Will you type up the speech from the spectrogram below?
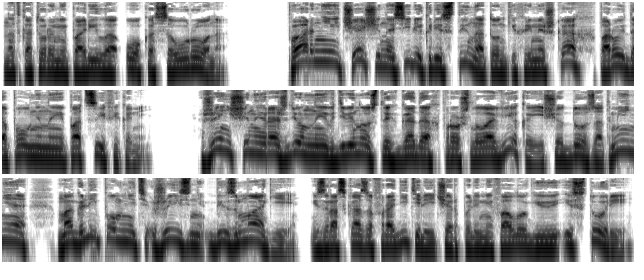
над которыми парило око Саурона. Парни чаще носили кресты на тонких ремешках, порой дополненные пацификами. Женщины, рожденные в 90-х годах прошлого века, еще до затмения, могли помнить жизнь без магии, из рассказов родителей черпали мифологию истории.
